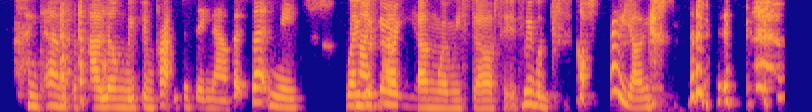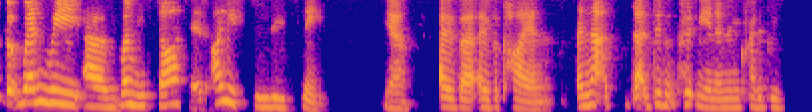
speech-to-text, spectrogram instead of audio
in terms of how long we've been practicing now. But certainly, when we were I very first, young when we started, we were gosh so young. but when we um, when we started, I used to lose sleep. Yeah. Over over clients, and that that didn't put me in an incredibly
